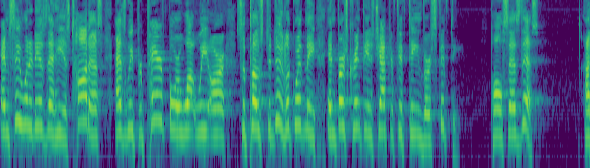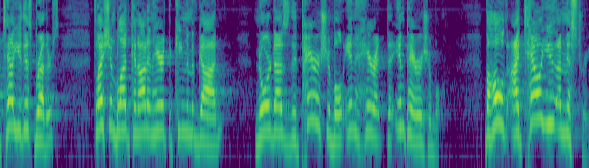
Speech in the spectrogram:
and see what it is that he has taught us as we prepare for what we are supposed to do. Look with me in 1 Corinthians chapter 15, verse 50. Paul says this I tell you this, brothers, flesh and blood cannot inherit the kingdom of God, nor does the perishable inherit the imperishable. Behold, I tell you a mystery.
